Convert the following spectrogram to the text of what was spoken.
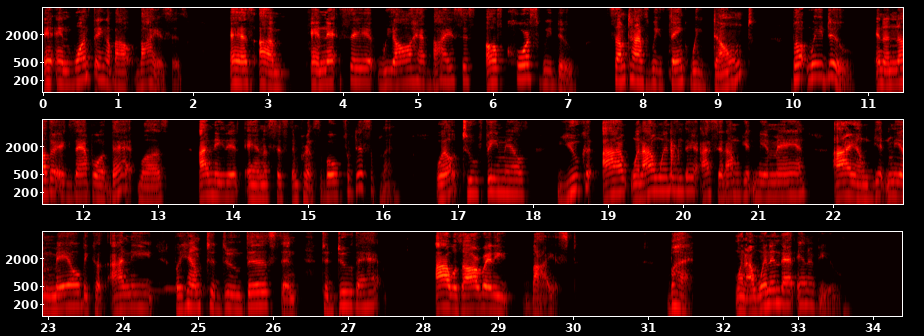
And, and, one thing about biases, as um, Annette said, we all have biases. Of course we do. Sometimes we think we don't, but we do. And another example of that was I needed an assistant principal for discipline. Well, two females, you could I when I went in there, I said, I'm getting me a man. I am getting me a male because I need for him to do this and to do that. I was already biased. But when I went in that interview,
